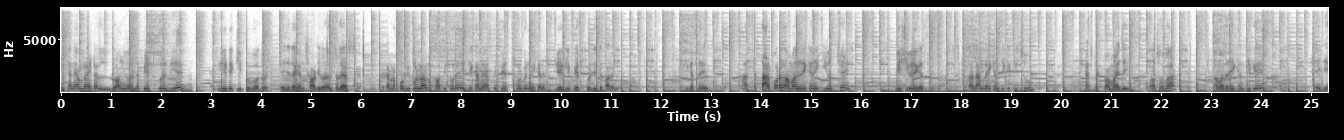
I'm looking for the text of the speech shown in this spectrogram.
এইখানে আমরা এটা লং ইউআরএলটা পেস্ট করে দিয়ে ক্রিয়েটে ক্লিক করব, অথবা এই যে দেখেন শর্ট ইউআরএল চলে আসছে। এটা আমরা কপি করলাম কপি করে যেখানে আপনি পেস্ট করবেন ওইখানে ডিরেক্টলি পেস্ট করে দিতে পারেন। ঠিক আছে? আচ্ছা তারপরেও আমাদের এখানে কি হচ্ছে? বেশি হয়ে গেছে। তাহলে আমরা এখান থেকে কিছু হ্যাশট্যাগ কমায় দেই, অথবা আমাদের এখান থেকে এই যে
